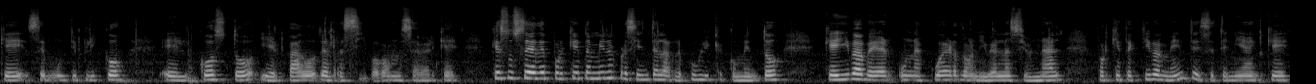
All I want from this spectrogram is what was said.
que se multiplicó el costo y el pago del recibo. Vamos a ver qué, qué sucede, porque también el presidente de la República comentó que iba a haber un acuerdo a nivel nacional, porque efectivamente se tenían que,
